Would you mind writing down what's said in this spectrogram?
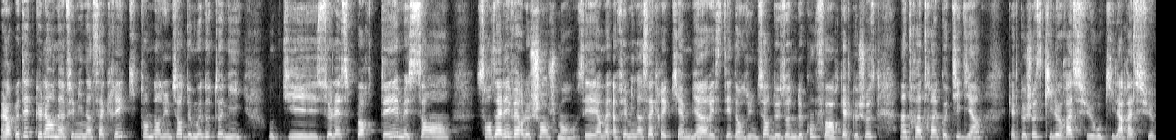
Alors peut-être que là on a un féminin sacré qui tombe dans une sorte de monotonie ou qui se laisse porter mais sans, aller vers le changement. C'est un, un, féminin sacré qui aime bien rester dans une sorte de zone de confort, quelque chose, un train-train quotidien, quelque chose qui le rassure ou qui la rassure.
